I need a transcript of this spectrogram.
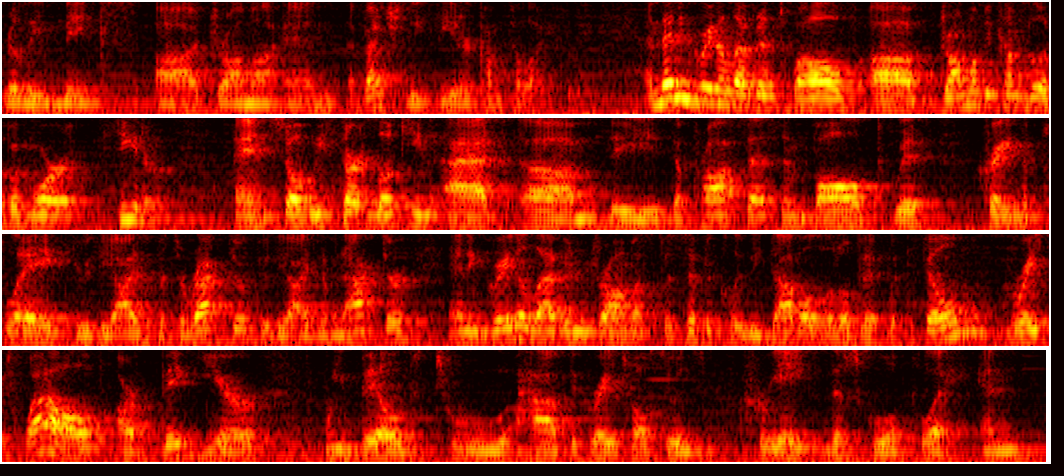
really makes uh, drama and eventually theater come to life. And then in grade 11 and 12, uh, drama becomes a little bit more theater. And so we start looking at um, the, the process involved with creating a play through the eyes of a director, through the eyes of an actor. And in grade 11 drama specifically, we dabble a little bit with film. Grade 12, our big year, we build to have the grade 12 students create the school play. And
